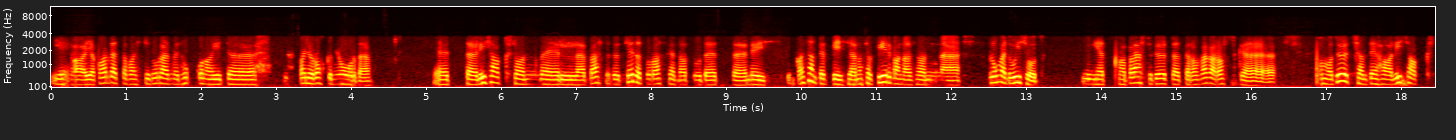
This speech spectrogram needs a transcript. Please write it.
ja, ja kardetavasti tuleb neid hukkunuid äh, palju rohkem juurde. et äh, lisaks on veel päästetööd seetõttu raskendatud, et neis Gaziantepis ja noh, seal piirkonnas on lumetuisud, nii et ka päästetöötajatel on väga raske oma tööd seal teha, lisaks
